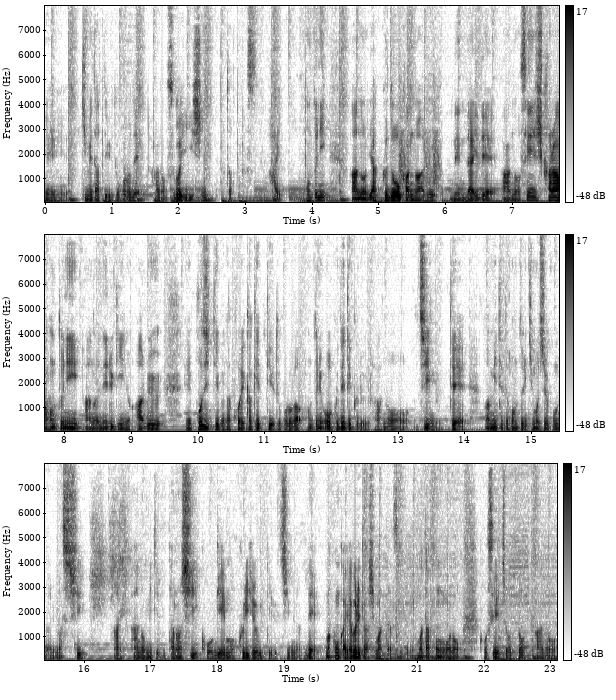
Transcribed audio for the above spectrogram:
えー、決めたというところであのすごいいいシーンだと思います。はい本当にあの躍動感のある年代であの選手から本当にあのエネルギーのある、ポジティブな声かけっていうところが本当に多く出てくるあのチームで、まあ、見てて本当に気持ちよくもなりますし、はい、あの見てて楽しいこうゲームを繰り広げているチームなんで、まあ、今回敗れてはしまったんですけどもまた今後のこう成長とあの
